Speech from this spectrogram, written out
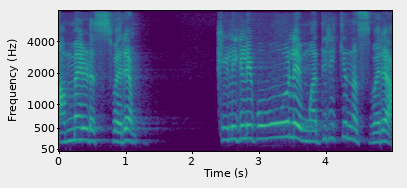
അമ്മയുടെ സ്വരം കിളികിളി പോലെ മതിരിക്കുന്ന സ്വര.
